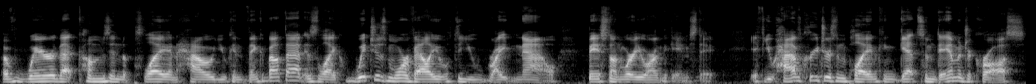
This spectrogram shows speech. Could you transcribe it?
of where that comes into play and how you can think about that is like, which is more valuable to you right now based on where you are in the game state. If you have creatures in play and can get some damage across,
